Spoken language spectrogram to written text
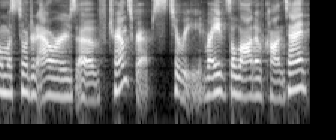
almost 200 hours of transcripts to read, right? It's a lot of content,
